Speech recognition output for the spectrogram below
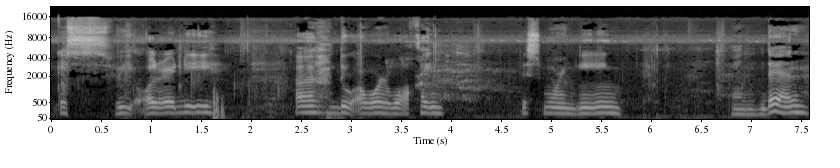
Because we already uh, do our walking this morning. And then,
